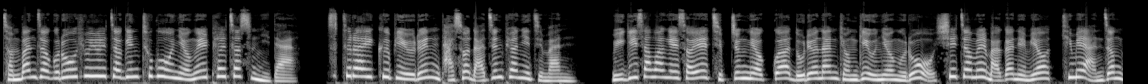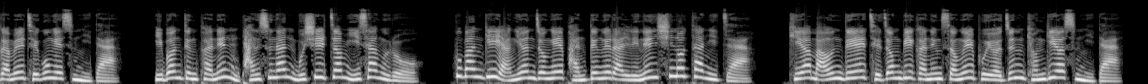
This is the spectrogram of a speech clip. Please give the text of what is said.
전반적으로 효율적인 투구 운영을 펼쳤습니다. 스트라이크 비율은 다소 낮은 편이지만 위기 상황에서의 집중력과 노련한 경기 운영으로 실점을 막아내며 팀의 안정감을 제공했습니다. 이번 등판은 단순한 무실점 이상으로 후반기 양현종의 반등을 알리는 신호탄이자 기아 마운드의 재정비 가능성을 보여준 경기였습니다.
